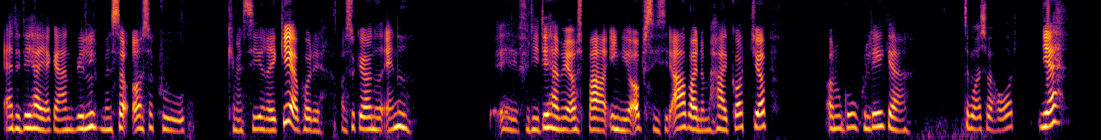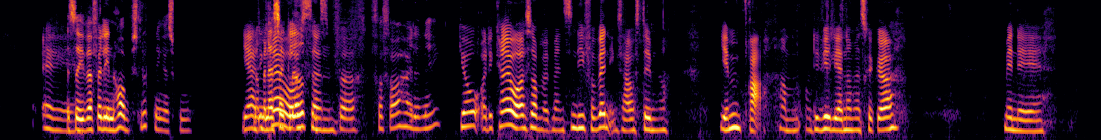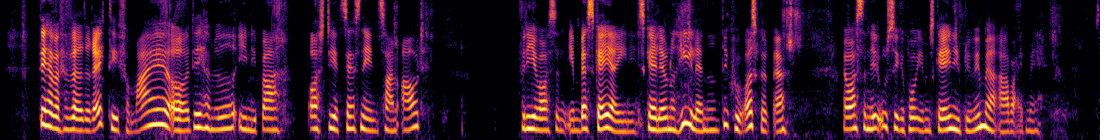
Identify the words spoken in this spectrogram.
er det det her, jeg gerne vil? Men så også at kunne, kan man sige, reagere på det, og så gøre noget andet. Øh, fordi det her med også bare egentlig at opsige sit arbejde, når man har et godt job, og nogle gode kollegaer. det må også være hårdt. Ja. Øh, Altså i hvert fald en hård beslutning at skulle, ja, når man er så glad for, sådan- for, for forholdene, ikke? Jo, og det kræver også om, at man sådan lige forventningsafstemmer hjemmefra, om, om det virkelig er noget, man skal gøre. Men øh, det har i hvert fald været det rigtige for mig, og det her med egentlig bare også lige at tage sådan en time out. Fordi jeg var også sådan, jamen hvad skal jeg egentlig? Skal jeg lave noget helt andet? Det kunne jo også godt være. Jeg var også sådan lidt usikker på, jamen skal jeg egentlig blive ved med at arbejde med,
